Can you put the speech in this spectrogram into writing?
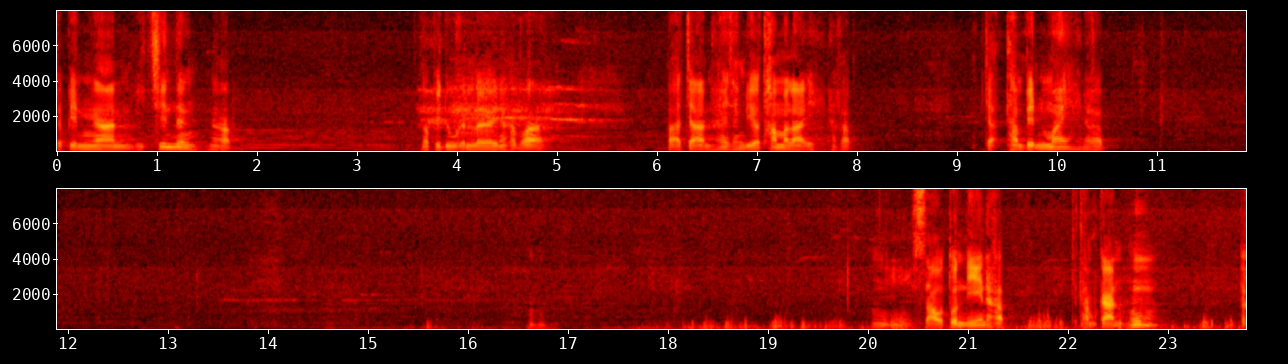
จะเป็นงานอีกชิ้นหนึ่งนะครับ เราไปดูกันเลยนะครับว่าพระอาจารย์ให้ทั้งเดียวทำอะไรนะครับ จะทำเป็นไหมนะครับ นี่เสาต้นนี้นะครับ จะทำการหุ้มแต่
